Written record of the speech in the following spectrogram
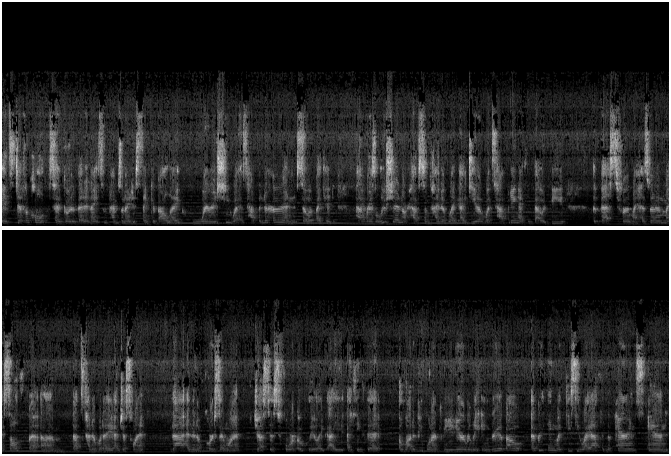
it's difficult to go to bed at night sometimes when I just think about like where is she, what has happened to her, and so if I could have resolution or have some kind of like idea of what's happening, I think that would be the best for my husband and myself. But um, that's kind of what I, I just want that, and then of course I want justice for Oakley. Like I, I think that a lot of people in our community are really angry about everything with DCYF and the parents, and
